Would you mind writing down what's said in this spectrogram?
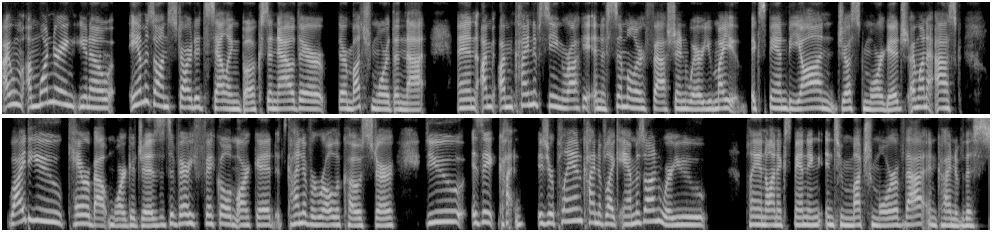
I'm I'm wondering, you know, Amazon started selling books and now they're they're much more than that. And I'm I'm kind of seeing Rocket in a similar fashion where you might expand beyond just mortgage. I want to ask why do you care about mortgages? It's a very fickle market. It's kind of a roller coaster. Do you is it is your plan kind of like Amazon where you plan on expanding into much more of that and kind of this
